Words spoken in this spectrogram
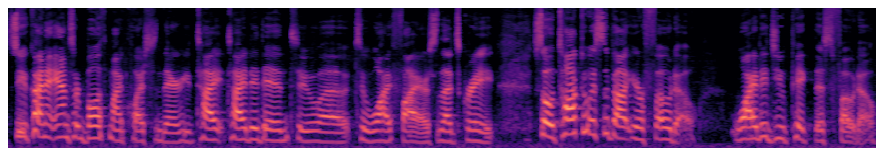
So you kind of answered both my question there. You tied, tied it into uh, to why fire, so that's great. So talk to us about your photo. Why did you pick this photo?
